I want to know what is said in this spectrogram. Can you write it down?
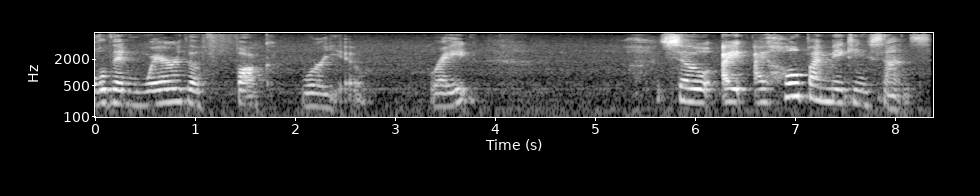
well, then where the fuck were you? Right? So I, I hope I'm making sense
